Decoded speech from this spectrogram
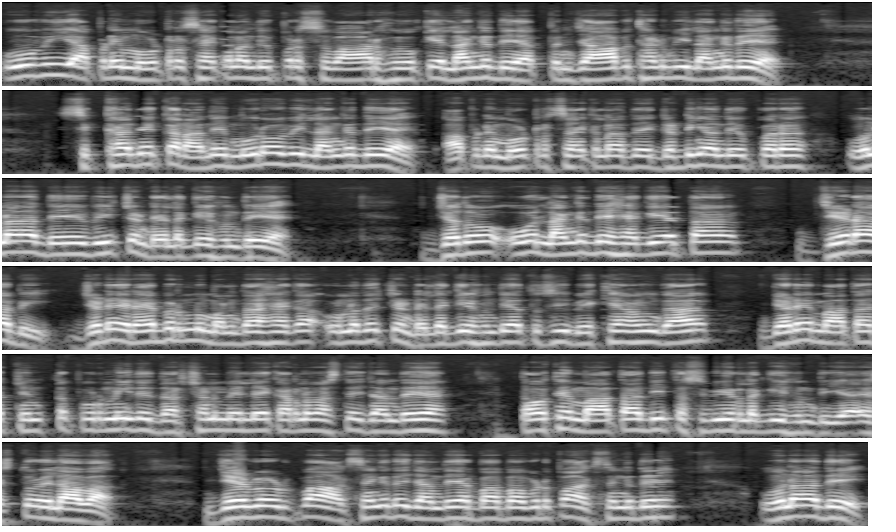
ਉਹ ਵੀ ਆਪਣੇ ਮੋਟਰਸਾਈਕਲਾਂ ਦੇ ਉੱਪਰ ਸਵਾਰ ਹੋ ਕੇ ਲੰਘਦੇ ਆ, ਪੰਜਾਬ ਥਣ ਵੀ ਲੰਘਦੇ ਆ, ਸਿੱਖਾਂ ਦੇ ਘਰਾਂ ਦੇ ਮੂਹਰੋਂ ਵੀ ਲੰਘਦੇ ਆ, ਆਪਣੇ ਮੋਟਰਸਾਈਕਲਾਂ ਤੇ ਗੱਡੀਆਂ ਦੇ ਉੱਪਰ ਉਹਨਾਂ ਦੇ ਵੀ ਝੰਡੇ ਲੱਗੇ ਹੁੰਦੇ ਆ। ਜਦੋਂ ਉਹ ਲੰਘਦੇ ਹੈਗੇ ਆ ਤਾਂ ਜਿਹੜਾ ਵੀ, ਜਿਹੜੇ ਰਹਿਬਰ ਨੂੰ ਮੰਨਦਾ ਹੈਗਾ, ਉਹਨਾਂ ਦੇ ਝੰਡੇ ਲੱਗੇ ਹੁੰਦੇ ਆ। ਤੁਸੀਂ ਵੇਖਿਆ ਹੋਊਗਾ, ਜਿਹੜੇ ਮਾਤਾ ਚਿੰਤਪੁਰਨੀ ਦੇ ਦਰਸ਼ਨ ਮੇਲੇ ਕਰਨ ਵਾਸਤੇ ਜਾਂਦੇ ਆ, ਤਾਂ ਉੱਥੇ ਮਾਤਾ ਦੀ ਤਸਵੀਰ ਲੱਗੀ ਹੁੰਦੀ ਆ। ਇਸ ਤੋਂ ਇਲਾਵਾ, ਜਿਹੜੇ ਵਡਭਾਗ ਸਿੰਘ ਦੇ ਜਾਂਦੇ ਆ, ਬਾਬਾ ਵਡਭਾਗ ਸਿੰਘ ਦੇ, ਉਹਨਾਂ ਦੇ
